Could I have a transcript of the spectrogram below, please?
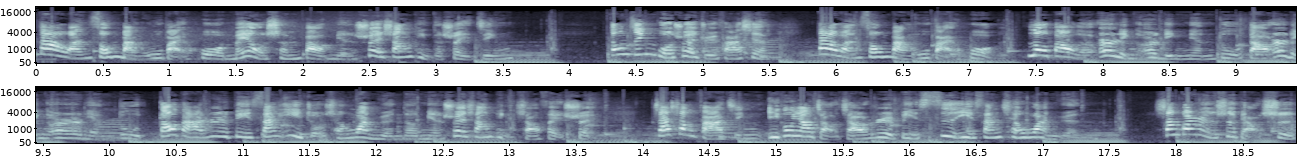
大丸松坂屋百货没有申报免税商品的税金。东京国税局发现。大丸松坂屋百货漏报了二零二零年度到二零二二年度高达日币三亿九千万元的免税商品消费税，加上罚金，一共要缴交日币四亿三千万元。相关人士表示，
